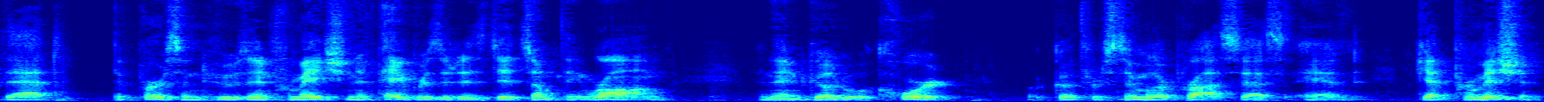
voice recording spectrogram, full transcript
that the person whose information and papers it is did something wrong, and then go to a court or go through a similar process and get permission.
